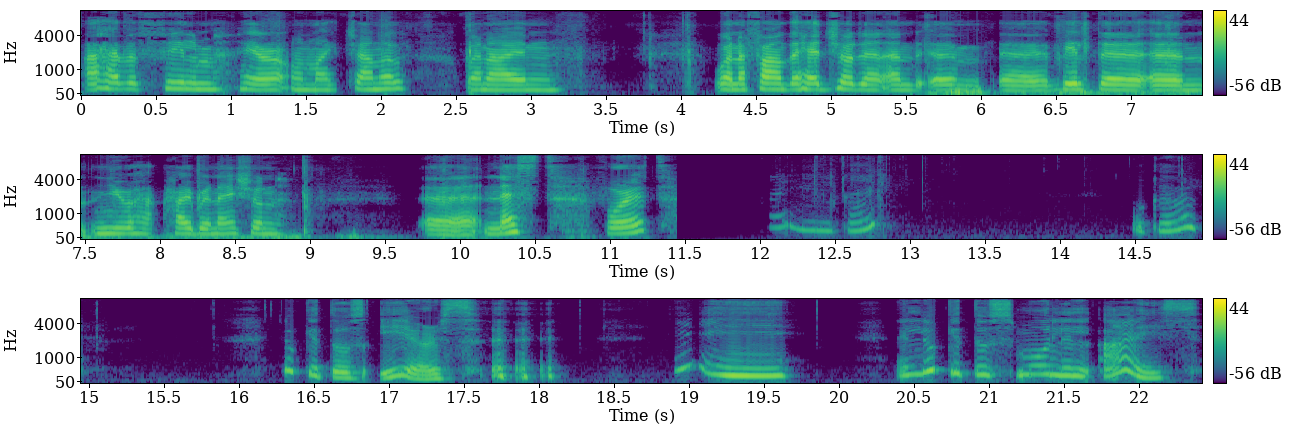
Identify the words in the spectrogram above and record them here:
I have a film here on my channel when I'm when I found the hedgehog and, and um, uh, built a, a, new hibernation uh, nest for it. Hi little guy. Oh girl. Look at those ears. hey. And look at those small little eyes.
